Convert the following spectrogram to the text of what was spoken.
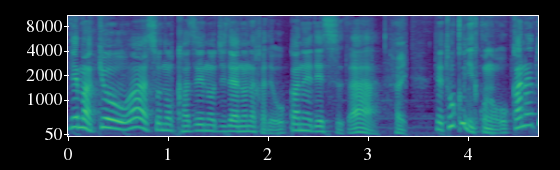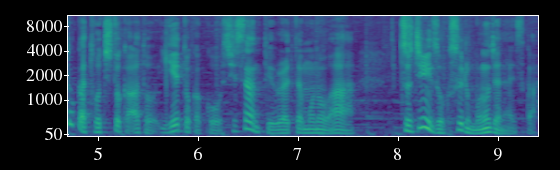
でまあ今日はその風の時代の中でお金ですが、はい。で特にこのお金とか土地とかあと家とかこう資産って言われたものは土に属するものじゃないですか、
